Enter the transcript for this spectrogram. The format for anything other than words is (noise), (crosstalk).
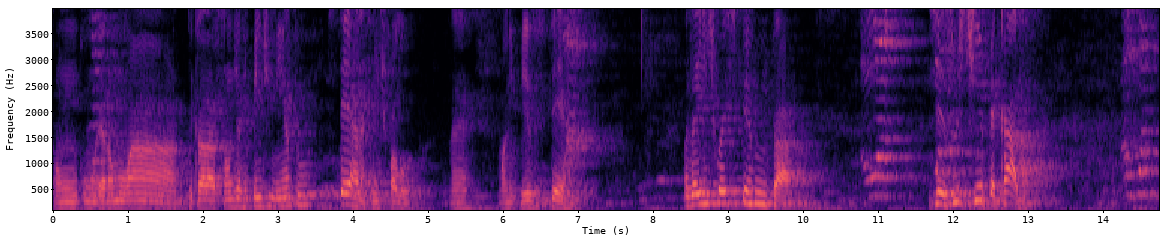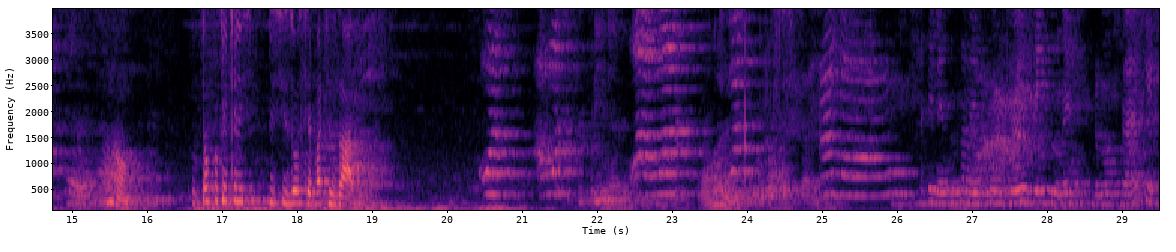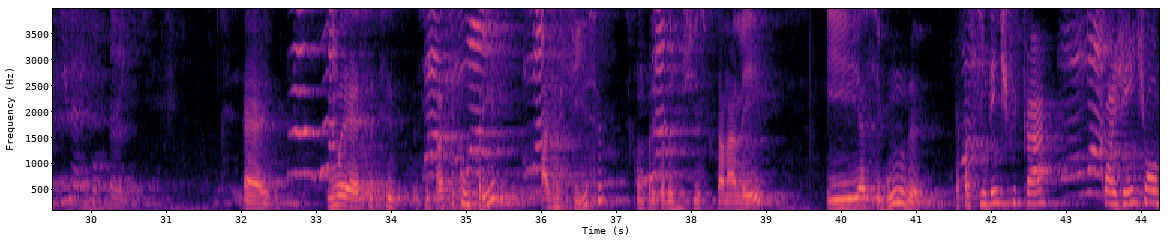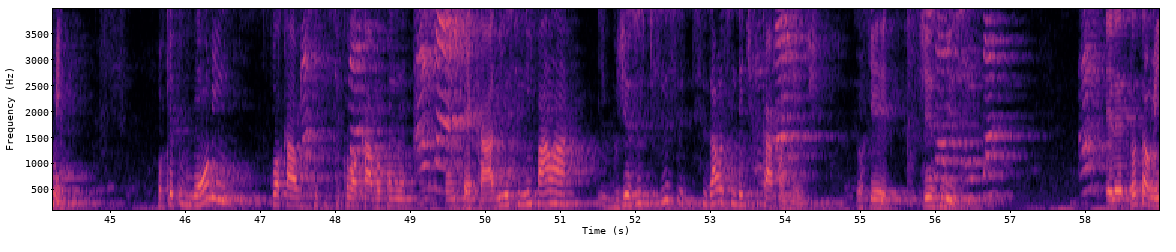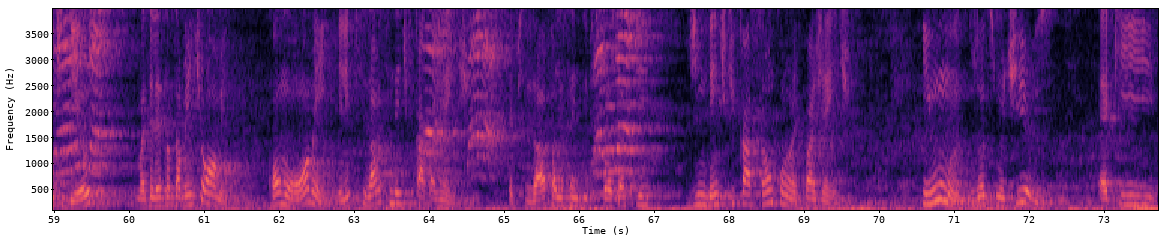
Um, um, era uma declaração de arrependimento externa que a gente falou, né, uma limpeza externa. Mas aí a gente vai se perguntar: Jesus tinha pecado? Não. Então por que, que ele precisou ser batizado? cumprir, né? Até mesmo também como um exemplo, né? Para mostrar que aquilo era importante. É, uma é se, se, para se cumprir a justiça, se cumprir toda a justiça que está na lei, e a segunda é para se identificar com a gente homem, porque o homem colocava, se, colocava como, como pecado e ia se limpar lá. E Jesus precisa, precisava se identificar com a gente, porque Jesus ele é totalmente Deus, mas ele é totalmente homem. Como homem, ele precisava se identificar com a gente. Ele precisava fazer esse processo de, de identificação com, com a gente. E um dos outros motivos é que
